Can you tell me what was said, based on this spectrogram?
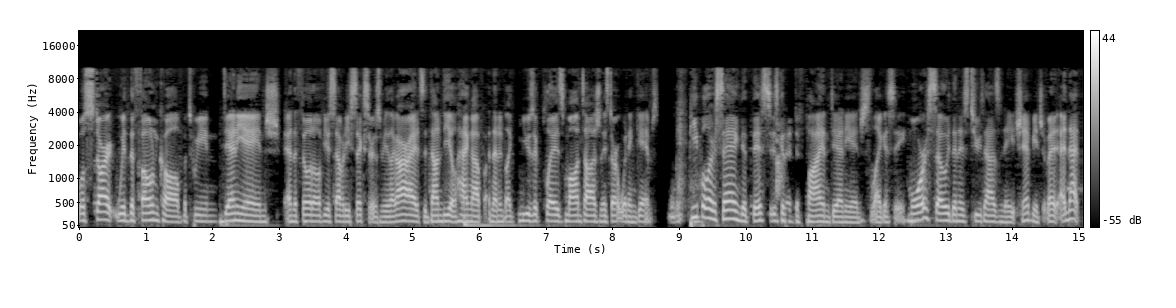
will start with the phone call between Danny Ainge and the Philadelphia 76ers and be like, all right, it's a done deal, hang up. And then like music plays, montage, and they start winning games. People are saying that this is going to define Danny Ainge's legacy more so than his 2008 championship. And, and that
